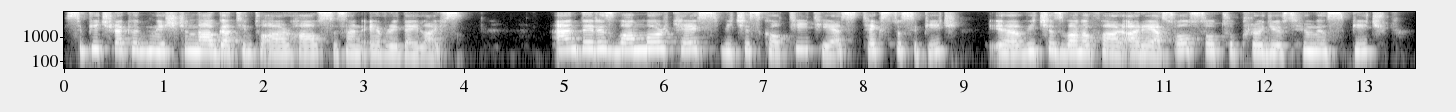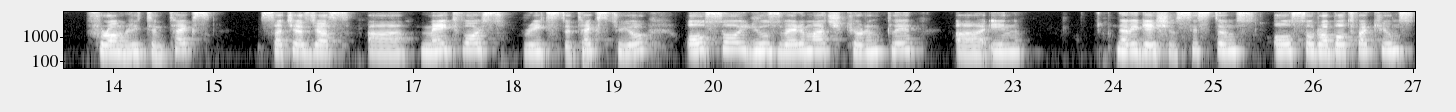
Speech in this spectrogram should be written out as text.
speech recognition now got into our houses and everyday lives. And there is one more case, which is called TTS, text to speech, uh, which is one of our areas also to produce human speech from written text, such as just uh, mate voice reads the text to you. Also used very much currently uh, in navigation systems, also robot vacuums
